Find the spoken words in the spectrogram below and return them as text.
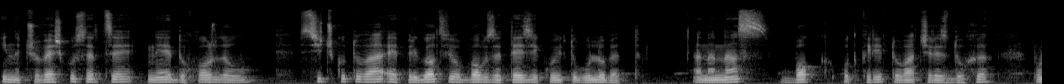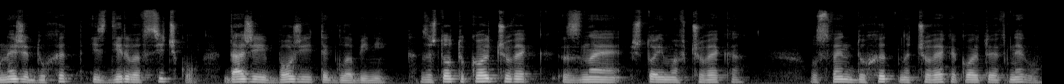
и на човешко сърце не е дохождало. Всичко това е приготвил Бог за тези, които го любят. А на нас Бог откри това чрез духа, понеже духът издирва всичко, даже и Божиите глъбини. Защото кой човек знае, що има в човека, освен духът на човека, който е в него?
